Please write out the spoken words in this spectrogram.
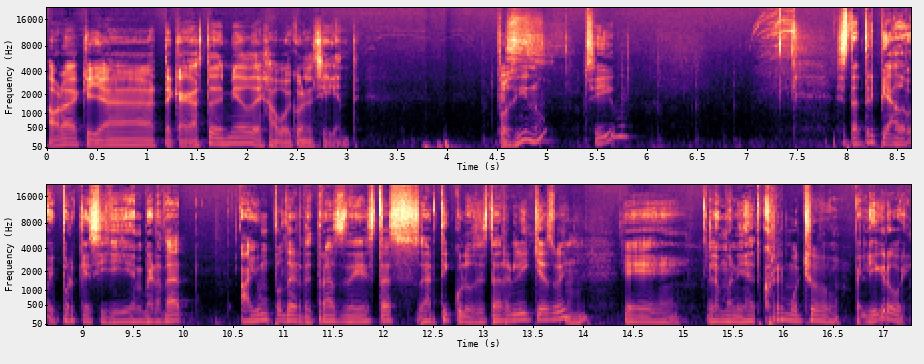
Ahora que ya te cagaste de miedo, deja voy con el siguiente. Pues sí, ¿no? Sí, güey. Está tripeado, güey, porque si en verdad hay un poder detrás de estos artículos, de estas reliquias, güey, eh, la humanidad corre mucho peligro, güey.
